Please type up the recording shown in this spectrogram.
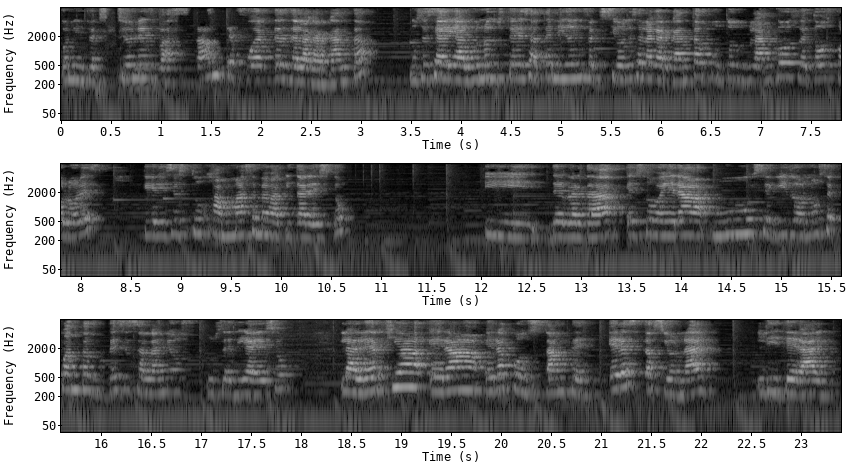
con infecciones bastante fuertes de la garganta no sé si hay alguno de ustedes ha tenido infecciones en la garganta, puntos blancos de todos colores, que dices tú jamás se me va a quitar esto. Y de verdad eso era muy seguido, no sé cuántas veces al año sucedía eso. La alergia era, era constante, era estacional, literal.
